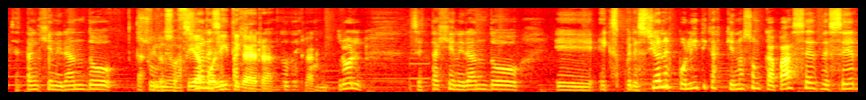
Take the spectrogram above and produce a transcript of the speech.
Se están generando la filosofía política se control, se está generando eh, expresiones políticas que no son capaces de ser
